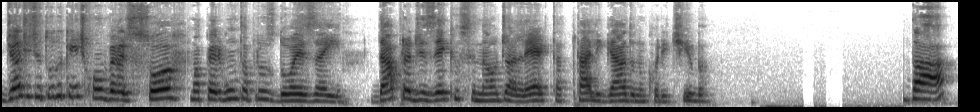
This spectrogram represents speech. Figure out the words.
Diante de tudo que a gente conversou, uma pergunta para os dois aí. Dá para dizer que o sinal de alerta tá ligado no Coritiba? Dá,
